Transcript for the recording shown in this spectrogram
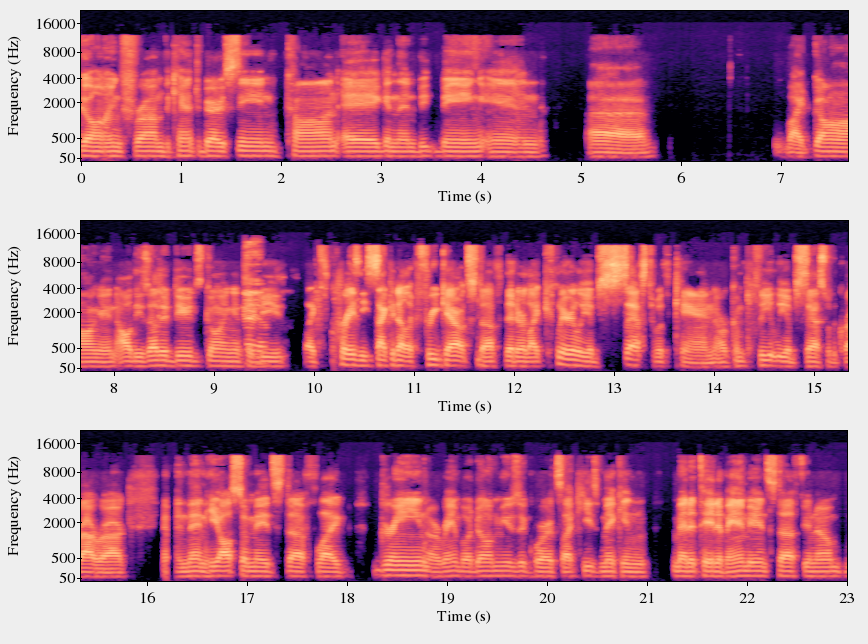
going from the canterbury scene khan egg and then be, being in uh like gong and all these other dudes going into Yeah, these like crazy psychedelic freak out stuff that are like clearly obsessed with can or completely obsessed with krautrock. And then he also made stuff like green or rainbow dome music where it's like he's making meditative ambient stuff you know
